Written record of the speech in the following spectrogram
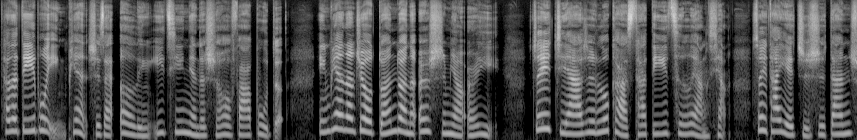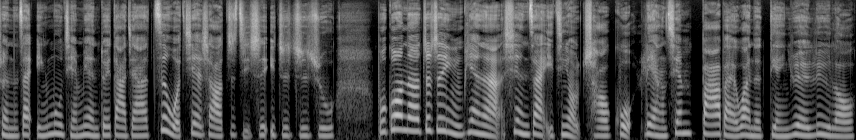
他的第一部影片是在二零一七年的时候发布的，影片呢只有短短的二十秒而已。这一集啊是 Lucas 他第一次亮相，所以他也只是单纯的在荧幕前面对大家自我介绍自己是一只蜘蛛。不过呢，这支影片啊现在已经有超过两千八百万的点阅率喽，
